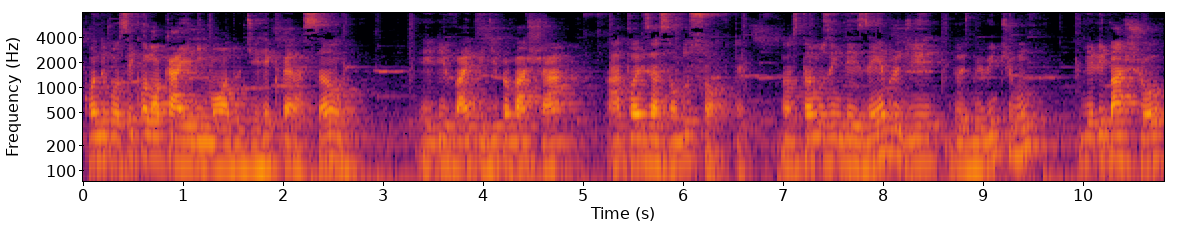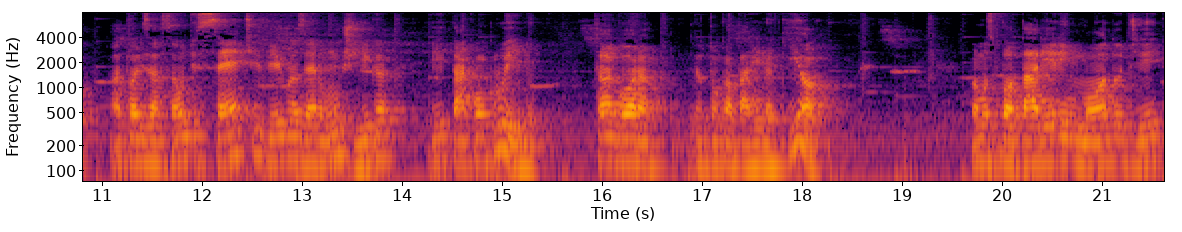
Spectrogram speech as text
quando você colocar ele em modo de recuperação, ele vai pedir para baixar a atualização do software. Nós estamos em dezembro de 2021 e ele baixou a atualização de 7,01 GB e está concluído. Então agora eu estou com o aparelho aqui, ó. Vamos botar ele em modo de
